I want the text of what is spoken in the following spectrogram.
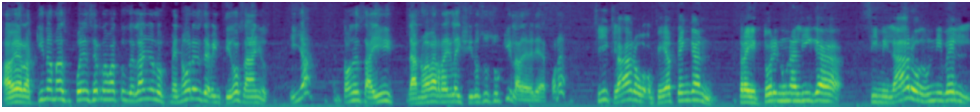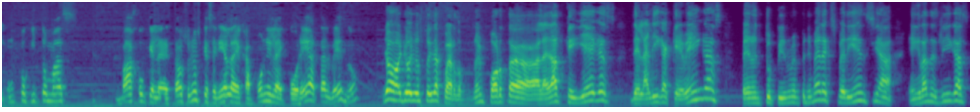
a ver, aquí nada más pueden ser novatos del año los menores de 22 años. Y ya, entonces ahí la nueva regla Ichiro Suzuki la debería de poner. Sí, claro, o que ya tengan trayectoria en una liga similar o de un nivel un poquito más bajo que la de Estados Unidos, que sería la de Japón y la de Corea, tal vez, ¿no? Yo, yo, yo estoy de acuerdo. No importa a la edad que llegues, de la liga que vengas, pero en tu primera experiencia en grandes ligas,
